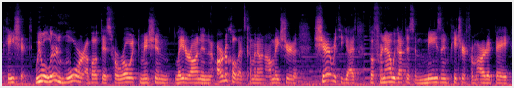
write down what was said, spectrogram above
patient. We will learn more about this heroic mission later on in an article that's coming out, and I'll make sure to share it with you guys. But for now, we got this amazing picture from Arctic Bay.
